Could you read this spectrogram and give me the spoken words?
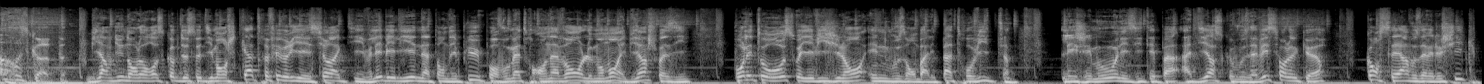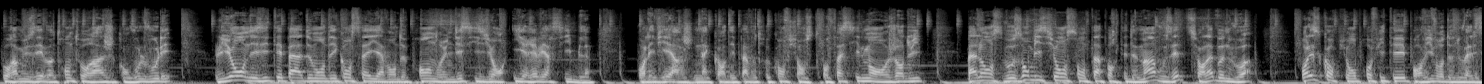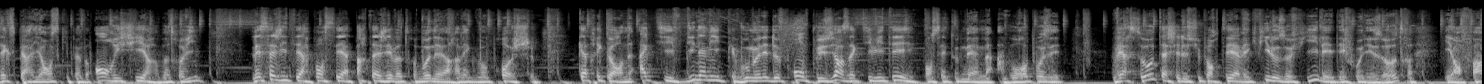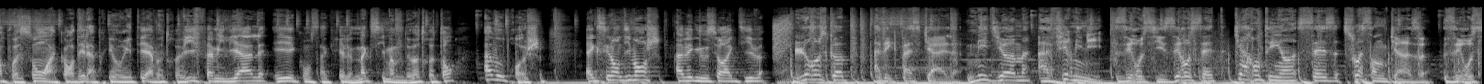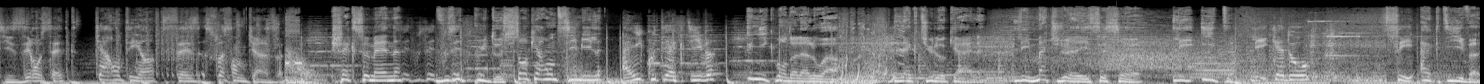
Horoscope. Bienvenue dans l'horoscope de ce dimanche 4 février sur Active. Les béliers, n'attendez plus pour vous mettre en avant, le moment est bien choisi. Pour les taureaux, soyez vigilants et ne vous emballez pas trop vite. Les gémeaux, n'hésitez pas à dire ce que vous avez sur le cœur. Cancer, vous avez le chic pour amuser votre entourage quand vous le voulez. Lion, n'hésitez pas à demander conseil avant de prendre une décision irréversible. Pour les vierges, n'accordez pas votre confiance trop facilement aujourd'hui. Balance, vos ambitions sont à portée de main, vous êtes sur la bonne voie. Pour les scorpions, profitez pour vivre de nouvelles expériences qui peuvent enrichir votre vie. Les sagittaires, pensez à partager votre bonheur avec vos proches. Capricorne, actif, dynamique, vous menez de front plusieurs activités, pensez tout de même à vous reposer. Verseau, tâchez de supporter avec philosophie les défauts des autres. Et enfin, Poisson, accordez la priorité à votre vie familiale et consacrez le maximum de votre temps à vos proches. Excellent dimanche avec nous sur Active. L'horoscope avec Pascal, médium à Firmini. 06 07 41 16 75. 06 07 41 16 75. Chaque semaine, vous êtes plus de 146 000 à écouter Active uniquement dans la Loire. L'actu locale, les matchs de la SSE, les hits, les cadeaux, c'est Active.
